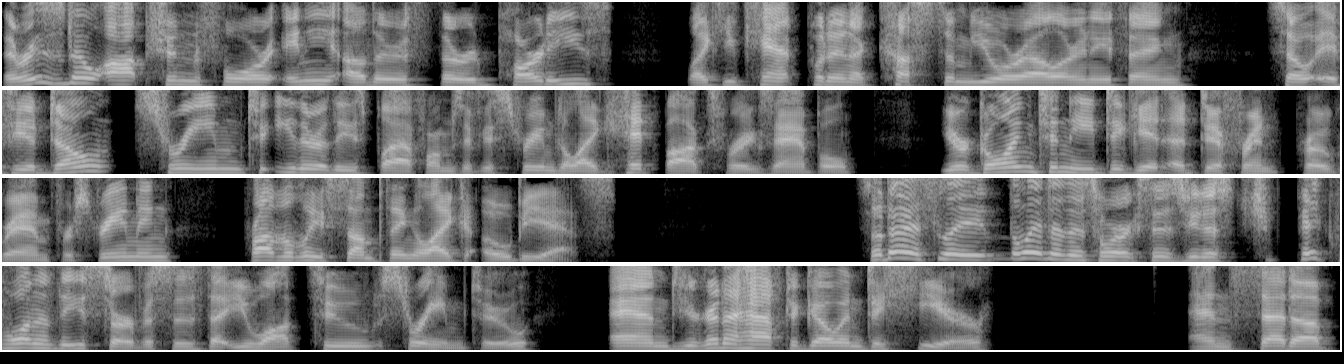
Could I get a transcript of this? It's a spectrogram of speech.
There is no option for any other third parties. Like you can't put in a custom URL or anything. So if you don't stream to either of these platforms, if you stream to like Hitbox, for example, you're going to need to get a different program for streaming, probably something like OBS. So basically, the way that this works is you just pick one of these services that you want to stream to, and you're going to have to go into here and set up.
